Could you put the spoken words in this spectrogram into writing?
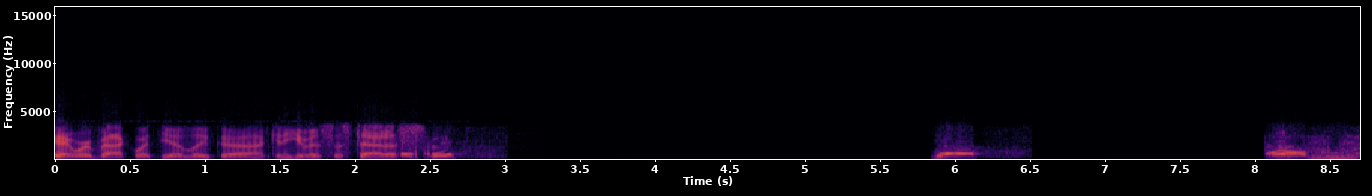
Okay, we're back with you, Luca. Can you give us a status? Hey, Chris? Yeah. Um.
